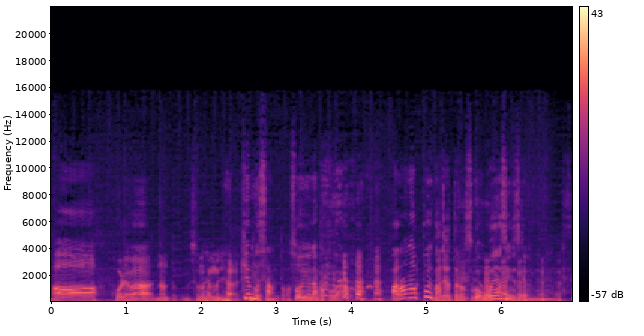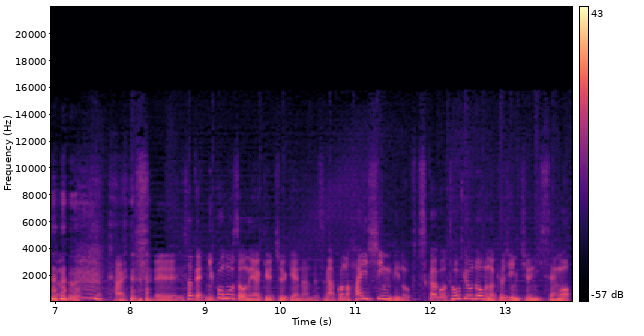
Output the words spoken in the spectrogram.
え、ああこれはなんとその辺もじゃあケムさんとかそういうなんかこう あだ名っぽい感じだったらすごい覚えやすいんですけどね。はい。えー、さて日本放送の野球中継なんですがこの配信日の2日後東京ドームの巨人中日戦を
